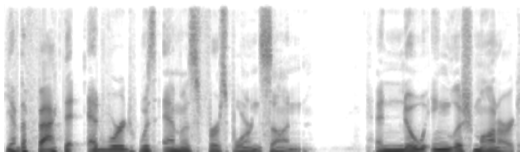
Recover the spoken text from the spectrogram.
you have the fact that Edward was Emma's firstborn son, and no English monarch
